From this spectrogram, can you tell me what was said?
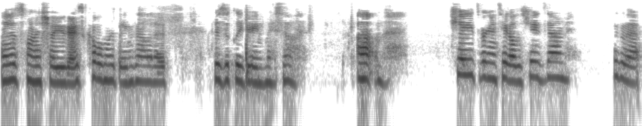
I just want to show you guys a couple more things now that I've physically drained myself. Um, shades, we're going to take all the shades down. Look at that.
